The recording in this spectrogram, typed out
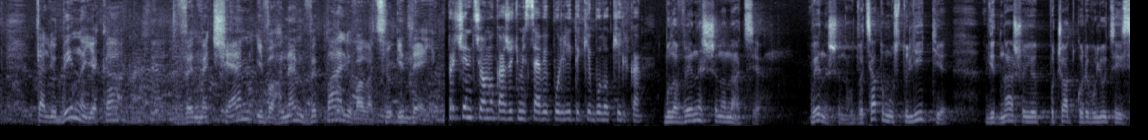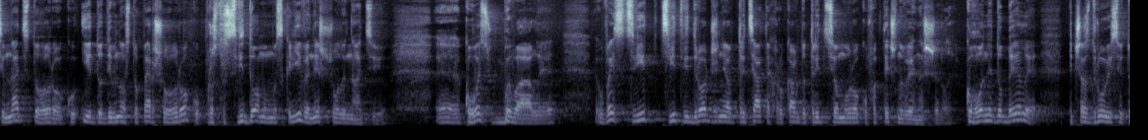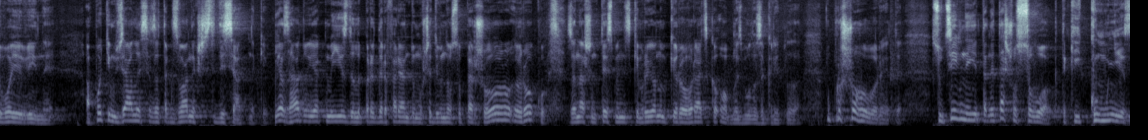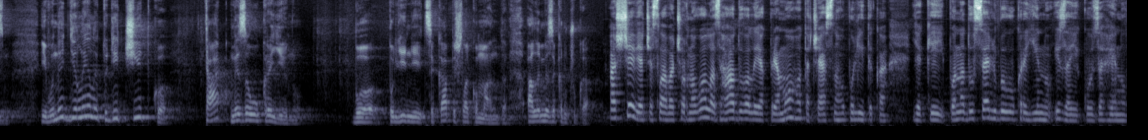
та людина, яка мечем і вогнем випалювала цю ідею. Причин цьому кажуть місцеві політики було кілька. була винищена нація. Винищена у 20 столітті від нашої початку революції 17-го року і до 91-го року просто свідомо москалі винищували націю. Е, Когось вбивали. Весь цвіт, цвіт відродження в 30-х роках до 37-го року фактично винищили. Кого не добили під час Другої світової війни. А потім взялися за так званих шістдесятників. Я згадую, як ми їздили перед референдумом ще 91-го року за нашим Тисменницьким районом Кіровоградська область була закріплена. Ну про що говорити? Суцільний та не те, що совок, такий комунізм. І вони ділили тоді чітко: так, ми за Україну. Бо по лінії ЦК пішла команда, але ми за Кравчука. А ще В'ячеслава Чорновола згадували як прямого та чесного політика, який понад усе любив Україну і за яку загинув.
